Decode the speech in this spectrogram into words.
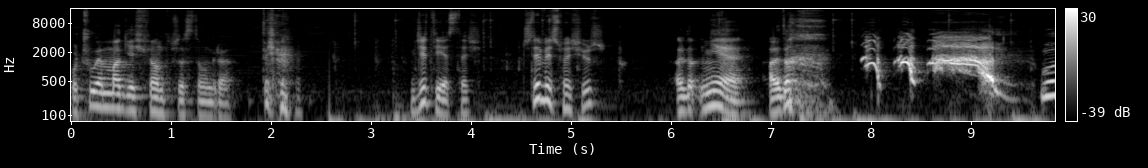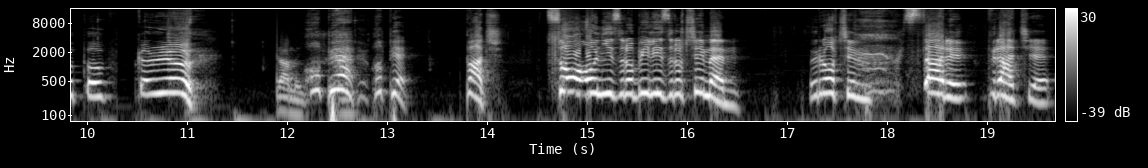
Poczułem magię świąt przez tą grę. Gdzie ty jesteś? Czy ty wyszłeś już? Ale to, nie, ale to What the fuck are you? gramy. Hopie, hopie! Patrz! Co oni zrobili z Roczymem? Roczym, stary, bracie!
